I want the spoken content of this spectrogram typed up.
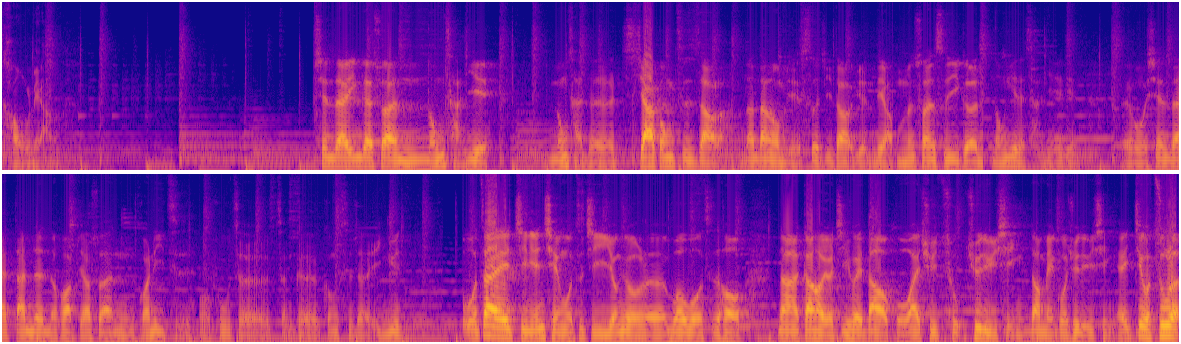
考量。现在应该算农产业，农产的加工制造了，那当然我们也涉及到原料，我们算是一个农业的产业链。对我现在担任的话，比较算管理职，我负责整个公司的营运。我在几年前我自己拥有了 Volvo 之后，那刚好有机会到国外去出去旅行，到美国去旅行，哎，结果租了，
